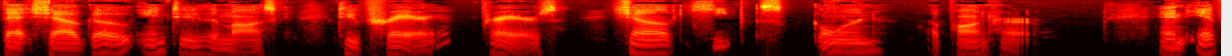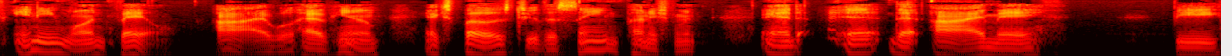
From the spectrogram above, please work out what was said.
that shall go into the mosque to prayer prayers shall heap scorn upon her. And if any one fail, I will have him exposed to the same punishment, and uh, that I may be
